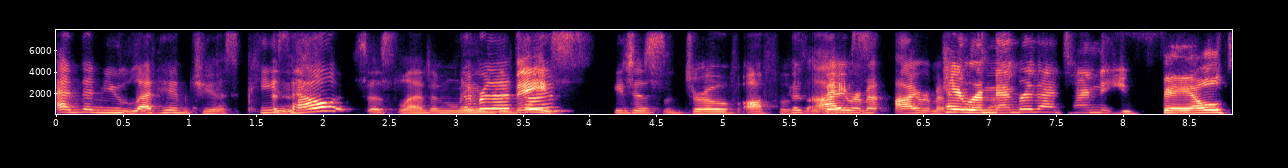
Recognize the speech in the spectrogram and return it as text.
and then you let him just peace out? Just let him leave Remember the that time? Base. He just drove off of Because. I remember, I remember. Hey, that time. remember that time that you failed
